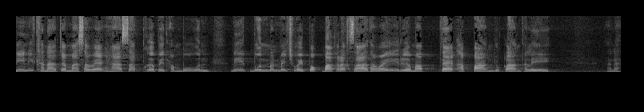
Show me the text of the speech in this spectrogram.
นี่นี่ขนาดจะมาสแสวงหาทรัพย์เพื่อไปทำบุญ นี่บุญมันไม่ช่วยปกบักรักษาทำไมเรือมาแตกอับปางอยู่กลางทะเลนะ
